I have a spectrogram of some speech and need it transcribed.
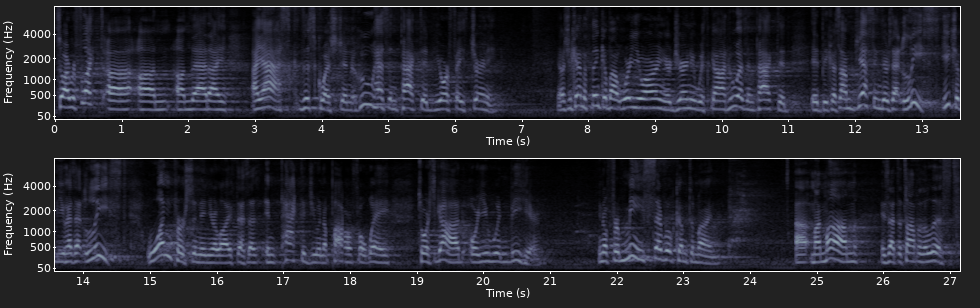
So I reflect uh, on, on that. I, I ask this question Who has impacted your faith journey? You know, as you kind of think about where you are in your journey with God, who has impacted it? Because I'm guessing there's at least, each of you has at least one person in your life that has impacted you in a powerful way towards God, or you wouldn't be here. You know, for me, several come to mind. Uh, my mom is at the top of the list.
